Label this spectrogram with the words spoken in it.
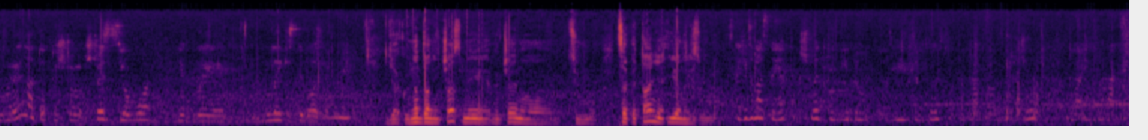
говорила, тобто що щось з його, якби були якісь підозри. Дякую. На даний час ми вивчаємо цю, це питання і аналізуємо. Скажіть, будь ласка, як так швидко відео з місця вбивства потрапило в мережу? Була інформація,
